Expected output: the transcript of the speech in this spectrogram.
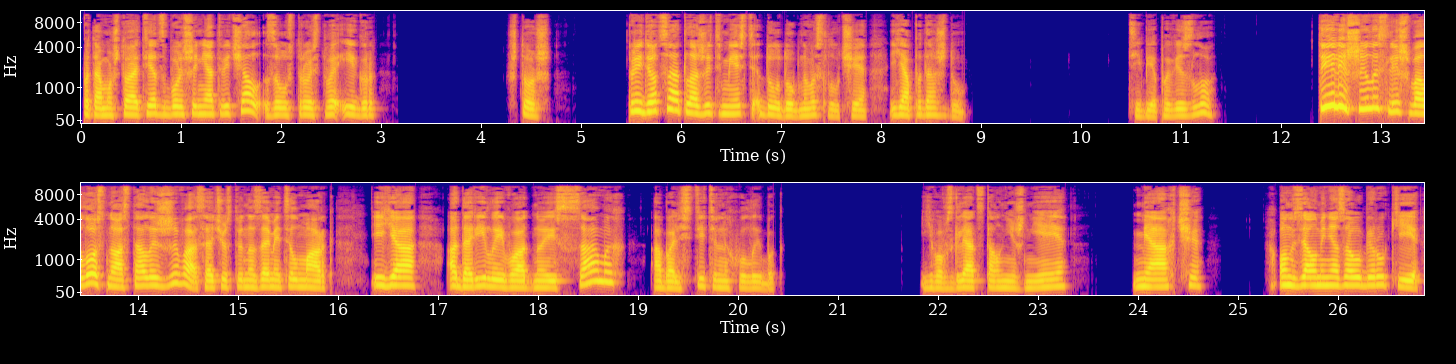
потому что отец больше не отвечал за устройство игр. Что ж, придется отложить месть до удобного случая. Я подожду. Тебе повезло. Ты лишилась лишь волос, но осталась жива, сочувственно заметил Марк, и я одарила его одной из самых обольстительных улыбок. Его взгляд стал нежнее, мягче. Он взял меня за обе руки.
